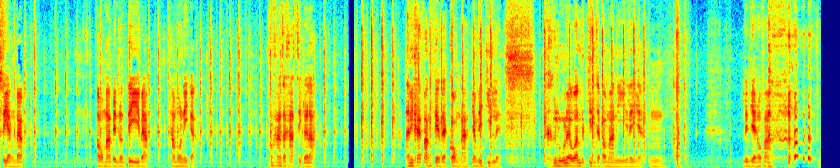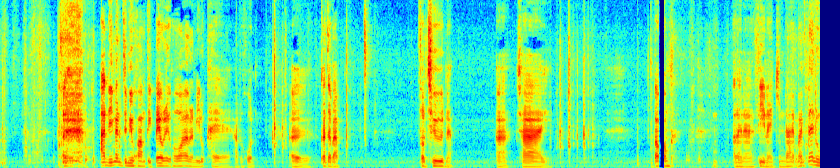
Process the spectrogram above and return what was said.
เสียงแบบ ออกมาเป็นดนตรีแบบาร์โมนิกอะค่อนข้างจะคลาสสิกเลยล่ะ อันนี้แค่ฟังเสียงจากกล่องนะยังไม่ได้กินเลย คือรู้เลยว่ากลิ่นจะประมาณนี้อะไรเงี้ยอืมเล่นใหญ่เท่าฟัง อันนี้มันจะมีความติดเปรี้ยวด้วยเพราะว่ามันมีลูกแพรครับทุกคน เออ ก็จะแบบสดชื่นอะ อ่าใช่ ต้องอะไรนะสีไหนกินได้ไม่แม่หนู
